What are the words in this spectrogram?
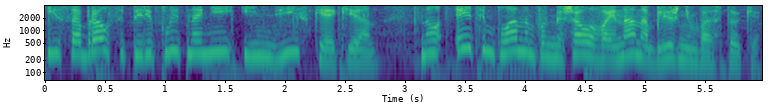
и собрался переплыть на ней Индийский океан. Но этим планам помешала война на Ближнем Востоке.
